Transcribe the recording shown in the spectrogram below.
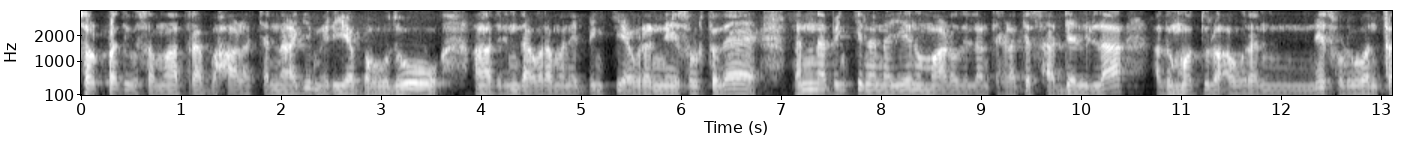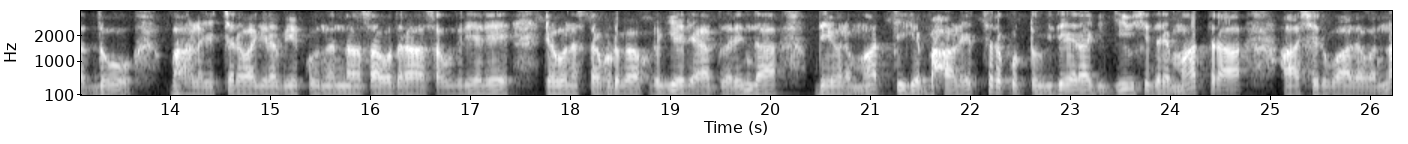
ಸ್ವಲ್ಪ ದಿವಸ ಮಾತ್ರ ಬಹಳ ಚೆನ್ನಾಗಿ ಮೆರೆಯಬಹುದು. ಆದ್ರಿಂದ ಅವರ ಮನೆ ಬೆಂಕಿ ಅವರನ್ನೇ ಸುಡ್ತದೆ. ನನ್ನ ಬೆಂಕಿ ನನ್ನ ಏನು ಮಾಡೋದಿಲ್ಲ ಅಂತ ಹೇಳಕ್ಕೆ ಸಾಧ್ಯವಿಲ್ಲ. ಅದು ಮೊದಲು ಅವರನ್ನೇ ಸುಡುವಂಥದ್ದು ಬಹಳ ಎಚ್ಚರವಾಗಿರಬೇಕು. ನನ್ನ ಸಹೋದರ ಸಹೋದರಿಯರೇ, ಯವನಸ್ಥ ಹುಡುಗ ಹುಡುಗಿಯರೇ, ಆದ್ದರಿಂದ ದೇವರ ಮಾತಿಗೆ ಬಹಳ ಎಚ್ಚರ ಕೊಟ್ಟು ವಿಧೇಯರಾಗಿ ಜೀವಿಸಿದರೆ ಮಾತ್ರ ಆಶೀರ್ವಾದವನ್ನ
